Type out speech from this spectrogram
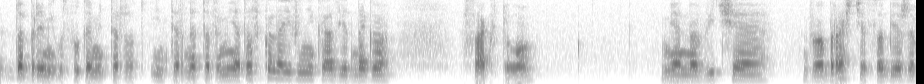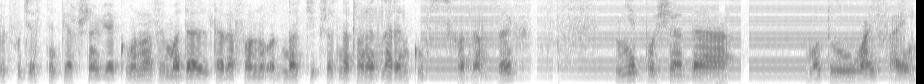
dobrymi usługami internet, internetowymi, a to z kolei wynika z jednego faktu. Mianowicie wyobraźcie sobie, że w XXI wieku nowy model telefonu od Nokii przeznaczony dla rynków wschodzących nie posiada modułu Wi-Fi,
